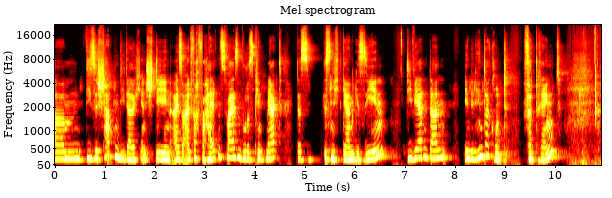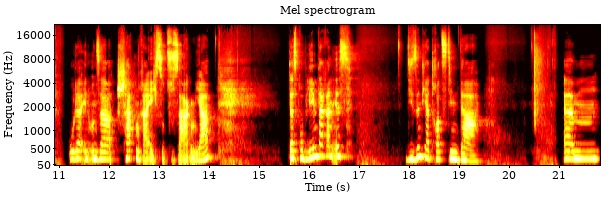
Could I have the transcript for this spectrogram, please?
Ähm, diese Schatten, die dadurch entstehen, also einfach Verhaltensweisen, wo das Kind merkt, das ist nicht gern gesehen, die werden dann in den Hintergrund verdrängt oder in unser Schattenreich sozusagen, ja. Das Problem daran ist, die sind ja trotzdem da. Ähm,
